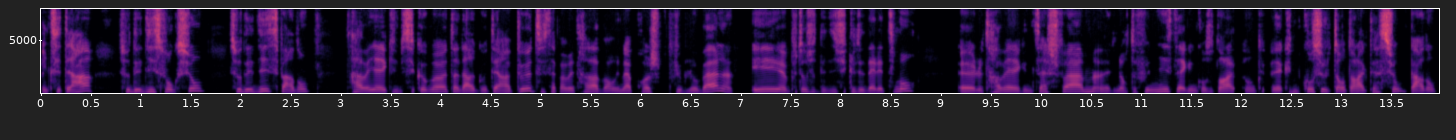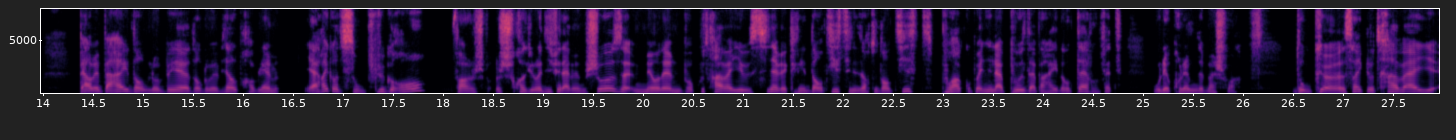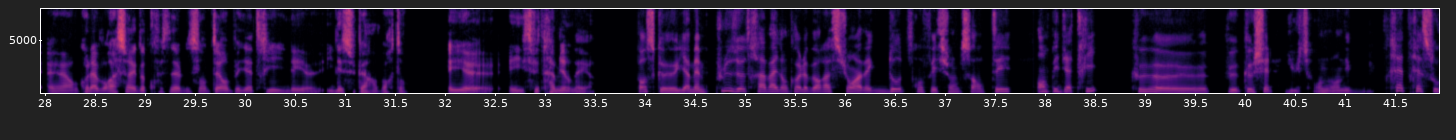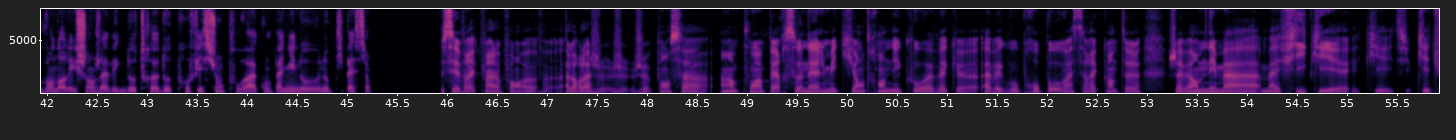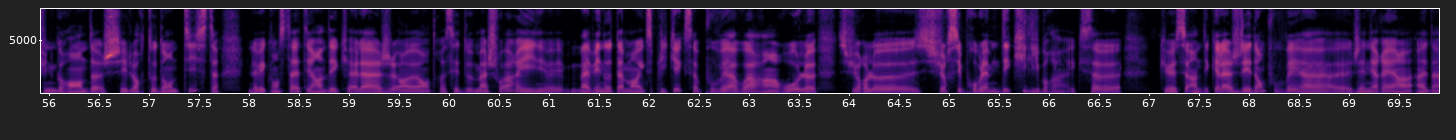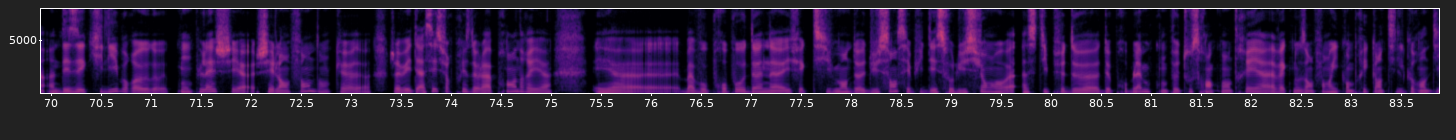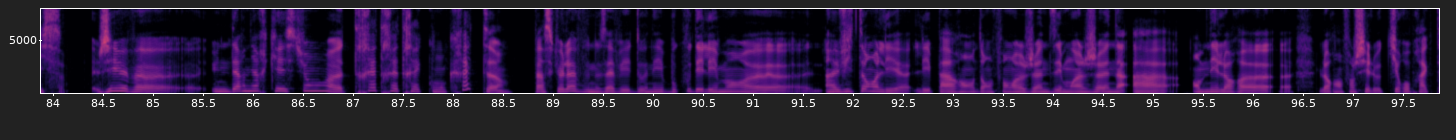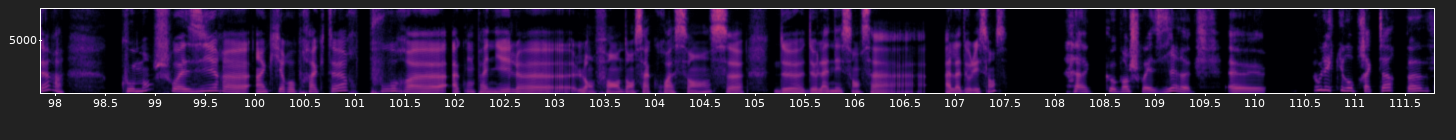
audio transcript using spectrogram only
etc. Sur des dysfonctions, sur des dys, pardon, travailler avec une psychomote, un ergothérapeute, ça permettra d'avoir une approche plus globale. Et euh, plutôt sur des difficultés d'allaitement, euh, le travail avec une sage-femme, avec une orthophoniste, avec une consultante, avec une consultante en lactation, pardon, permet pareil d'englober, euh, d'englober bien le problème. Et après, quand ils sont plus grands, enfin, je, je crois qu'Elodie fait la même chose, mais on aime beaucoup travailler aussi avec les dentistes et les orthodontistes pour accompagner la pose d'appareils dentaires, en fait, ou les problèmes de mâchoire. Donc euh, c'est vrai que le travail euh, en collaboration avec d'autres professionnels de santé en pédiatrie, il est, euh, il est super important. Et, il se fait très bien d'ailleurs. Je pense qu'il y a même plus de travail en collaboration avec d'autres professions de santé en pédiatrie que, que, chez l'adulte. On, on, est très très souvent dans l'échange avec d'autres d'autres professions pour accompagner nos, nos petits patients. C'est vrai que, euh, alors là, je, je, pense à un point personnel, mais qui entre en écho avec euh, avec vos propos. C'est vrai que quand euh, j'avais emmené ma, ma fille, qui est, qui est qui est une grande, chez l'orthodontiste, il avait constaté un décalage entre ces deux mâchoires et il m'avait notamment expliqué que ça pouvait avoir un rôle sur le sur ces problèmes d'équilibre et que ça, que un décalage des dents pouvait euh, générer un, un, déséquilibre euh, complet chez, chez l'enfant. Donc, euh, j'avais été assez surprise de l'apprendre et, et bah, vos propos donnent effectivement du sens et puis des solutions à ce type de, de problèmes qu'on peut tous rencontrer avec nos enfants, y compris quand ils grandissent. J'ai une dernière question très très très concrète. Parce que là, vous nous avez donné beaucoup d'éléments euh, invitant les, parents d'enfants jeunes et moins jeunes à emmener leur, euh, leur enfant chez le chiropracteur. Comment choisir euh, un chiropracteur pour accompagner l'enfant dans sa croissance de, de la naissance à, à l'adolescence? Comment choisir Tous les chiropracteurs peuvent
